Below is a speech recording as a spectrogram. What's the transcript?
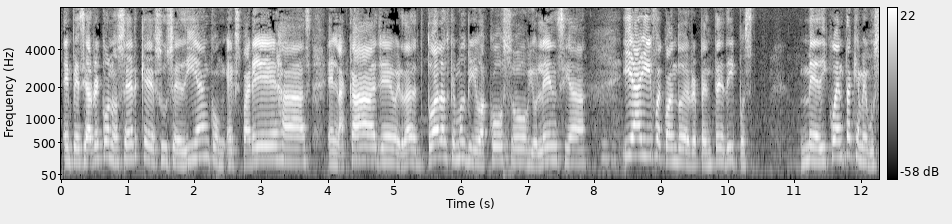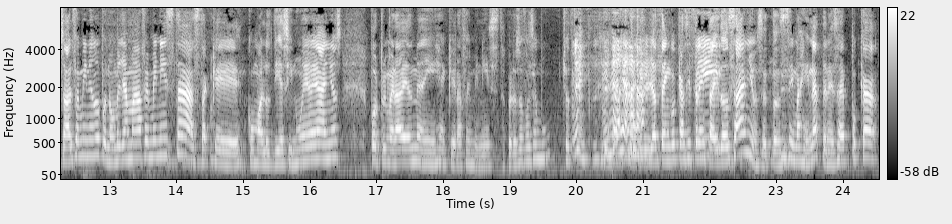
empecé a reconocer que sucedían con exparejas, en la calle, ¿verdad? Todas las que hemos vivido, acoso, violencia. Y ahí fue cuando de repente di, pues me di cuenta que me gustaba el feminismo, pues no me llamaba feminista hasta que como a los 19 años por primera vez me dije que era feminista, pero eso fue hace mucho tiempo. Yo ya tengo casi 32 años, entonces imagínate, en esa época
